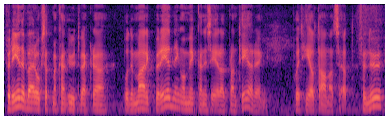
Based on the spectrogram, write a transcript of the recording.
För det innebär också att man kan utveckla både markberedning och mekaniserad plantering på ett helt annat sätt. För nu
